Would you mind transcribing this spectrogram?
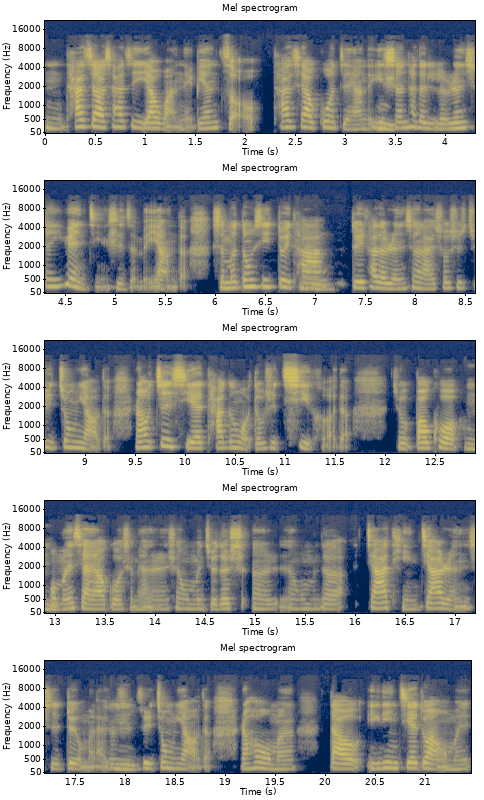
嗯，他知道他自己要往哪边走，他是要过怎样的一嗯。生，他的人人生愿景是怎么样的，什么东西对他嗯。对他的人生来说是最重要的，然后这些他跟我都是契合的，就包括我嗯。们想要过什么样的人生，我们觉得是，呃，我们的家庭家人是对我们来说是嗯。最重要的。然后我们到一定阶段，我们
